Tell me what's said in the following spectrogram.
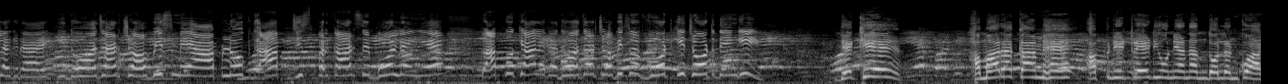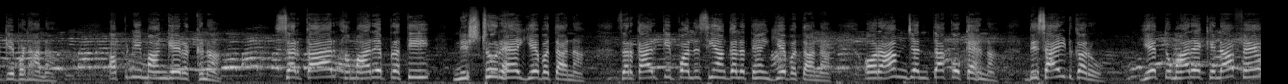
लग रहा है कि 2024 में आप लोग, आप जिस प्रकार से बोल रही हैं तो आपको क्या लग रहा है 2024 में वोट की चोट देंगी? देखिए, हमारा काम है अपनी ट्रेड यूनियन आंदोलन को आगे बढ़ाना, अपनी मांगे रखना। सरकार हमारे प्रति निष्ठुर है, ये बताना। सरकार की पॉलिसियाँ गलत हैं, ये बताना। और आम जनता को कहना, डिसाइड करो, ये तुम्हारे खिलाफ है,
